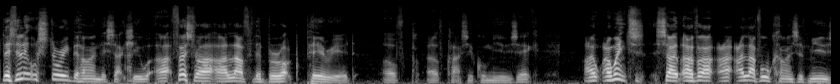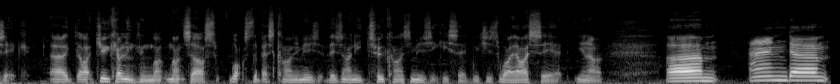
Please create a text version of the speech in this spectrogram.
there's a little story behind this, actually. Uh, first of all, I love the Baroque period of, of classical music. I, I went to, so I've, I, I love all kinds of music. Uh, like Duke Ellington once asked, "What's the best kind of music?" There's only two kinds of music, he said, which is the way I see it. You know, um, and um,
